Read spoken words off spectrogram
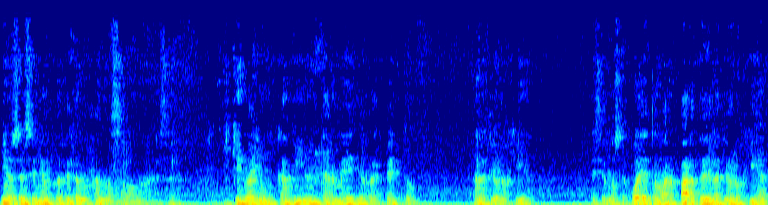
y nos enseñó el profeta Muhammad y que no hay un camino intermedio respecto a la teología. Es decir, no se puede tomar parte de la teología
